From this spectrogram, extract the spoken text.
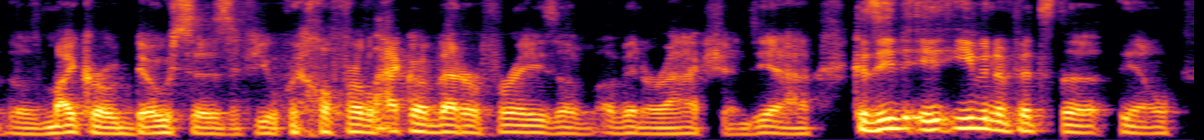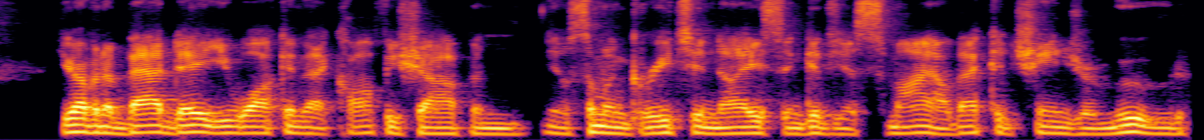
those micro doses, if you will, for lack of a better phrase, of, of interactions. Yeah, because even if it's the you know you're having a bad day, you walk in that coffee shop and you know someone greets you nice and gives you a smile, that could change your mood.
